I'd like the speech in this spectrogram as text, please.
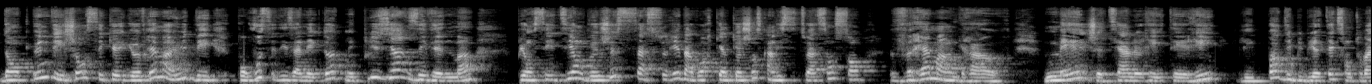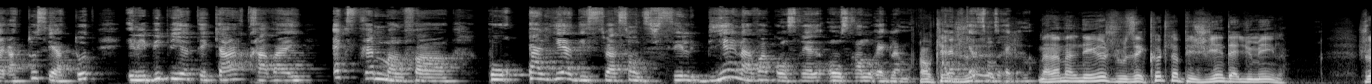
Donc, une des choses, c'est qu'il y a vraiment eu des, pour vous, c'est des anecdotes, mais plusieurs événements puis on s'est dit, on veut juste s'assurer d'avoir quelque chose quand les situations sont vraiment graves. Mais je tiens à le réitérer, les portes des bibliothèques sont ouvertes à tous et à toutes et les bibliothécaires travaillent extrêmement fort pour pallier à des situations difficiles bien avant qu'on se, on se rende au règlement, okay, à l'application du règlement. Madame Alnéa, je vous écoute là, puis je viens d'allumer là. Je,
